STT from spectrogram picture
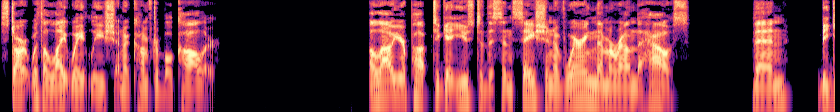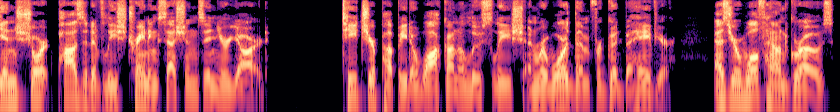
Start with a lightweight leash and a comfortable collar. Allow your pup to get used to the sensation of wearing them around the house. Then, begin short positive leash training sessions in your yard. Teach your puppy to walk on a loose leash and reward them for good behavior. As your wolfhound grows,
